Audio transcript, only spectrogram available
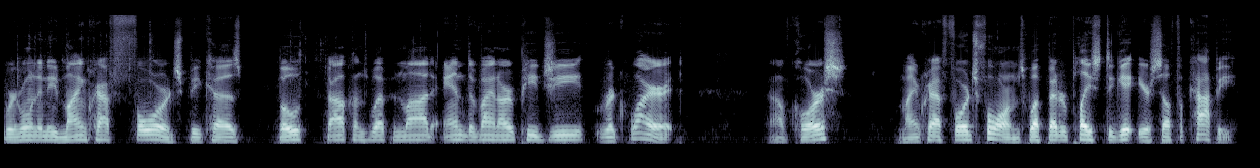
we're going to need Minecraft Forge because both Balkon's Weapon Mod and Divine RPG require it. Of course, Minecraft Forge forums. What better place to get yourself a copy?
